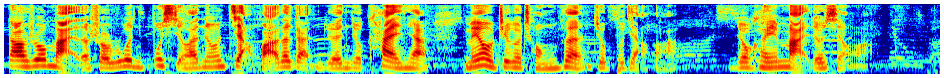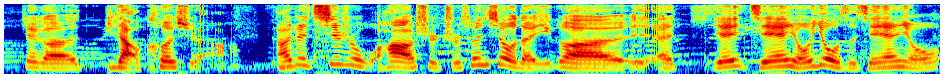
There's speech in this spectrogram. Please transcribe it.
到时候买的时候，如果你不喜欢那种假滑的感觉，你就看一下没有这个成分就不假滑，你就可以买就行了。这个比较科学啊。然后这七十五号是植村秀的一个呃洁洁颜油柚子洁颜油，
